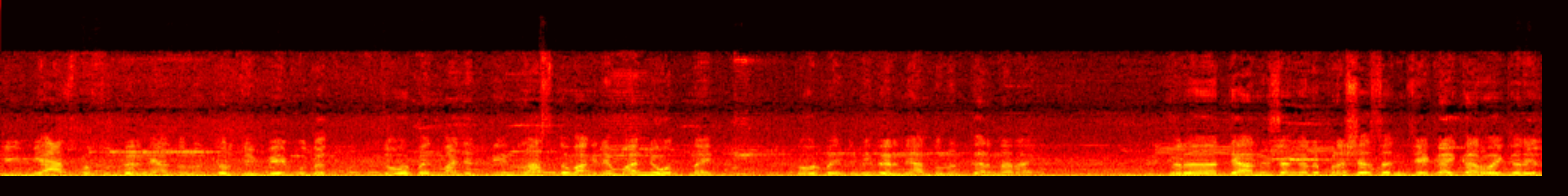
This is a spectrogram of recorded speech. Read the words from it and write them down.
की मी आजपासून धरणे आंदोलन करतोय. बेमुदत. जोपर्यंत माझ्या तीन रास्त मागण्या मान्य होत नाहीत. तोपर्यंत मी धरणे आंदोलन करणार आहे. तर त्या अनुषंगाने प्रशासन जे काही कारवाई करेल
